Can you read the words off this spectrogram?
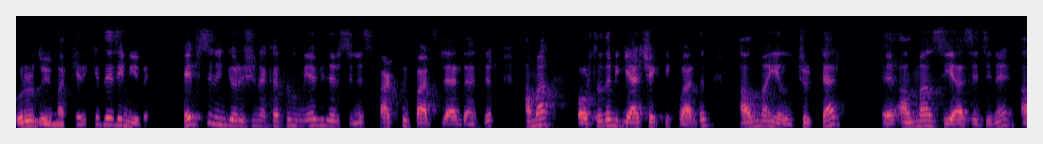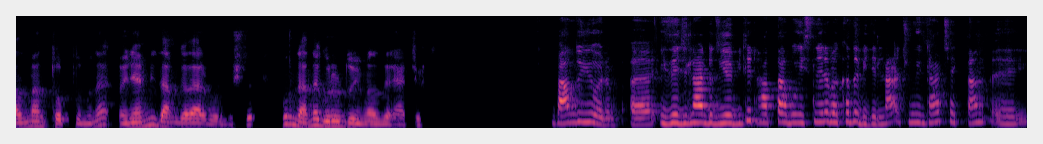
gurur duymak gerekir. Dediğim gibi Hepsinin görüşüne katılmayabilirsiniz. Farklı partilerdendir. Ama ortada bir gerçeklik vardır. Almanyalı Türkler e, Alman siyasetine, Alman toplumuna önemli damgalar vurmuştur. Bundan da gurur duymalıdır her Türk. Ben duyuyorum. Ee, izleyiciler de duyabilir. Hatta bu isimlere bakabilirler. Çünkü gerçekten e,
